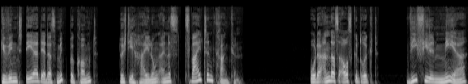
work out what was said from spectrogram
gewinnt der, der das mitbekommt, durch die Heilung eines zweiten Kranken? Oder anders ausgedrückt, wie viel mehr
